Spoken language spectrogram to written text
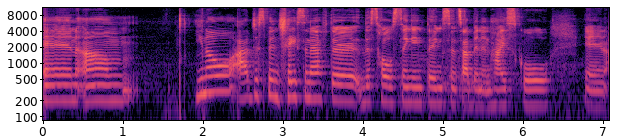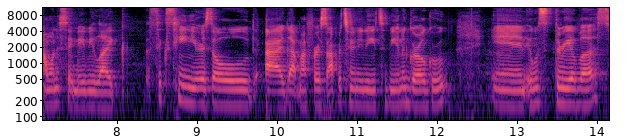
and um, you know, I've just been chasing after this whole singing thing since I've been in high school, and I want to say maybe like 16 years old, I got my first opportunity to be in a girl group, and it was three of us,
